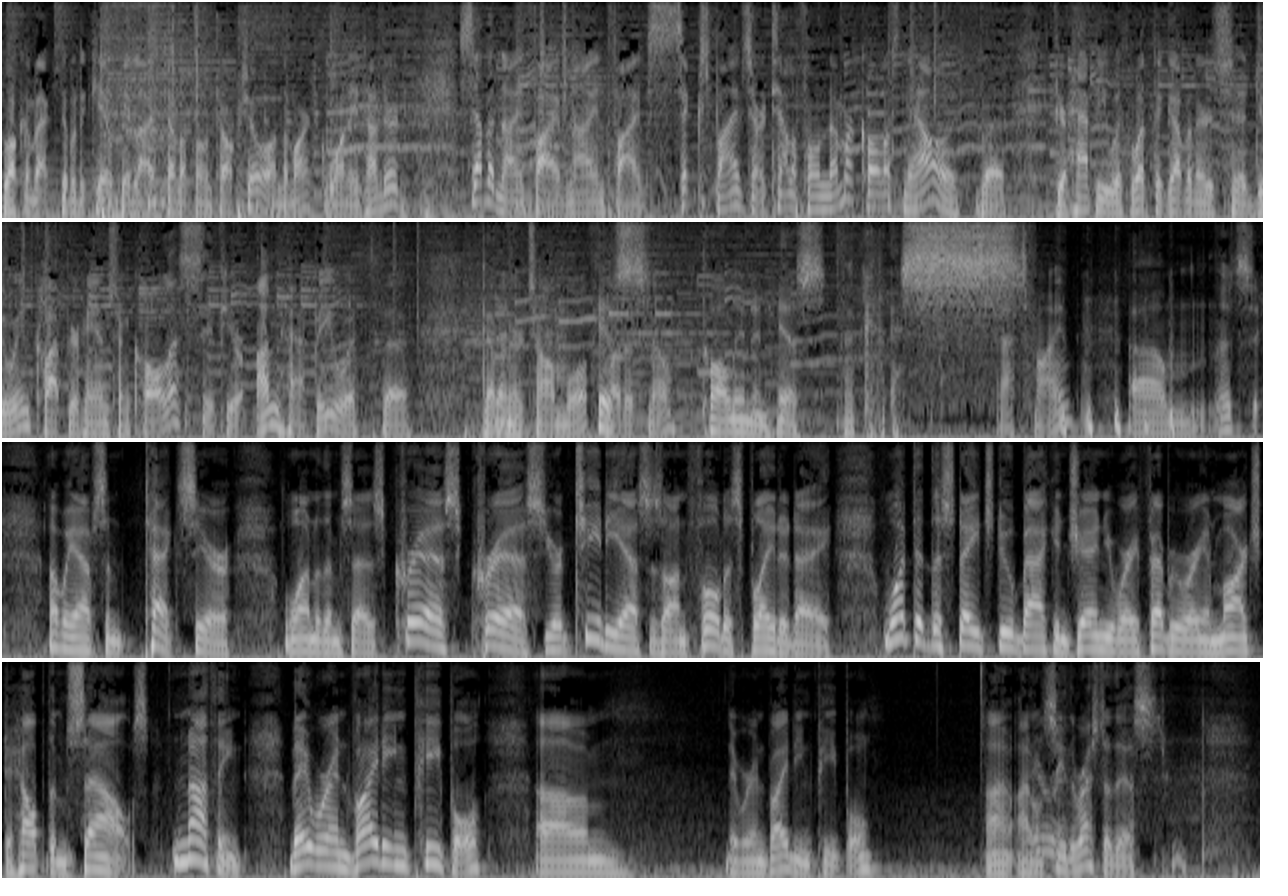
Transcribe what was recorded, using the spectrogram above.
Welcome back to the KOK Live Telephone Talk Show on the mark. 1 800 795 9565 is our telephone number. Call us now. If, uh, if you're happy with what the governor's uh, doing, clap your hands and call us. If you're unhappy with uh, Governor Then Tom Wolf, hiss. let us know. Call in and hiss. Okay. That's fine. um, let's see. Oh, we have some texts here. One of them says, Chris, Chris, your TDS is on full display today. What did the states do back in January, February, and March to help themselves? Nothing. They were inviting people. Um, they were inviting people. I, I don't see the rest of this.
